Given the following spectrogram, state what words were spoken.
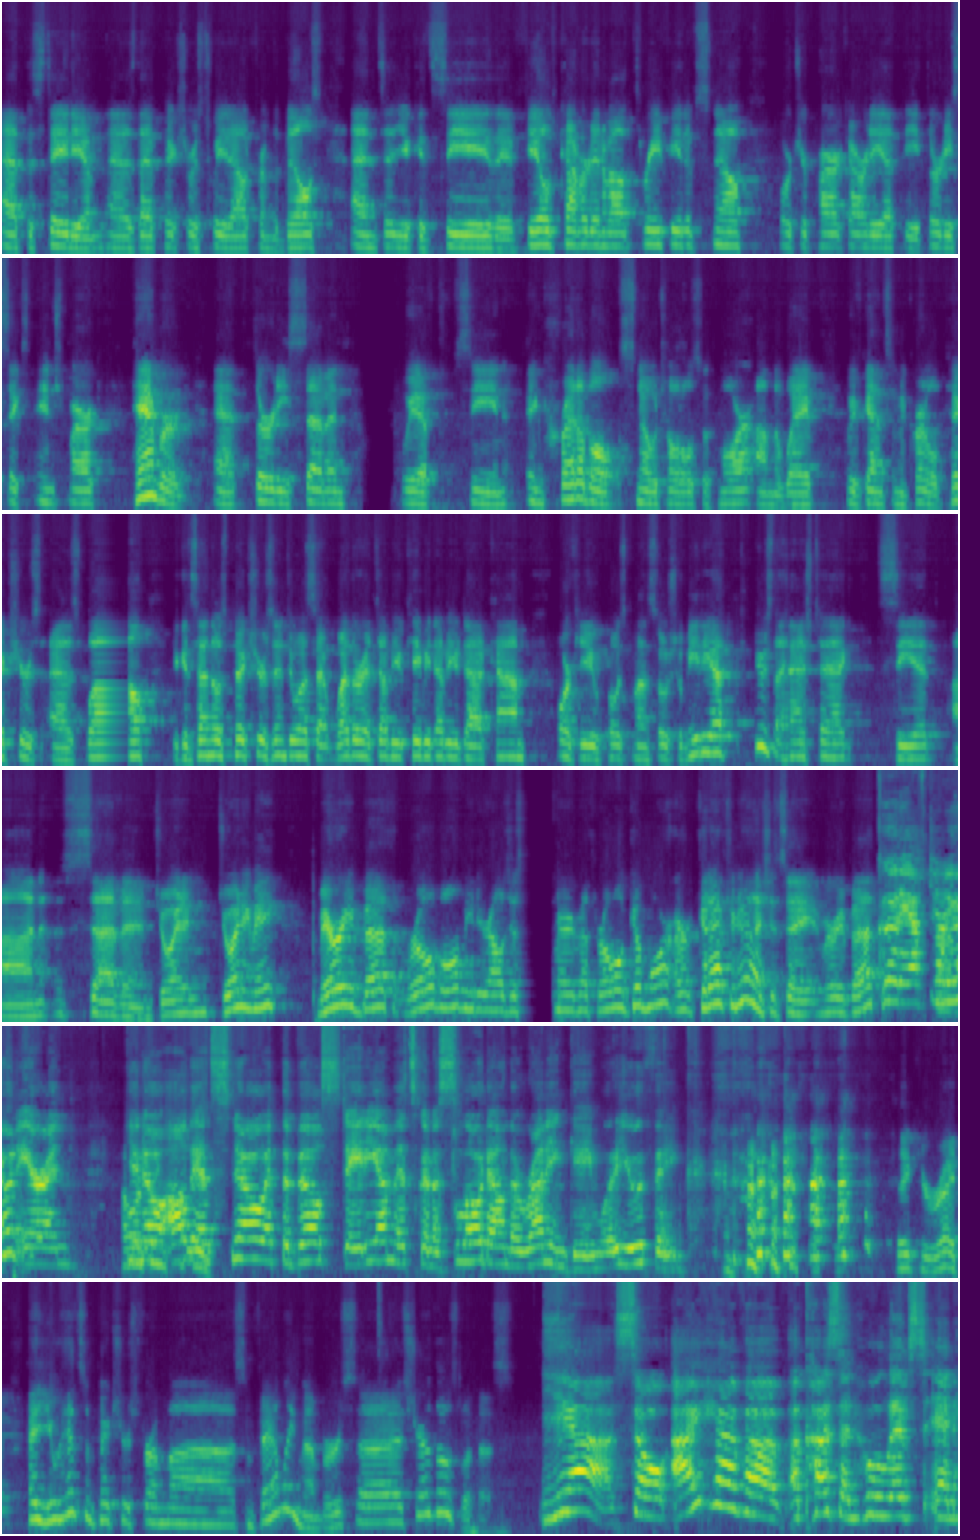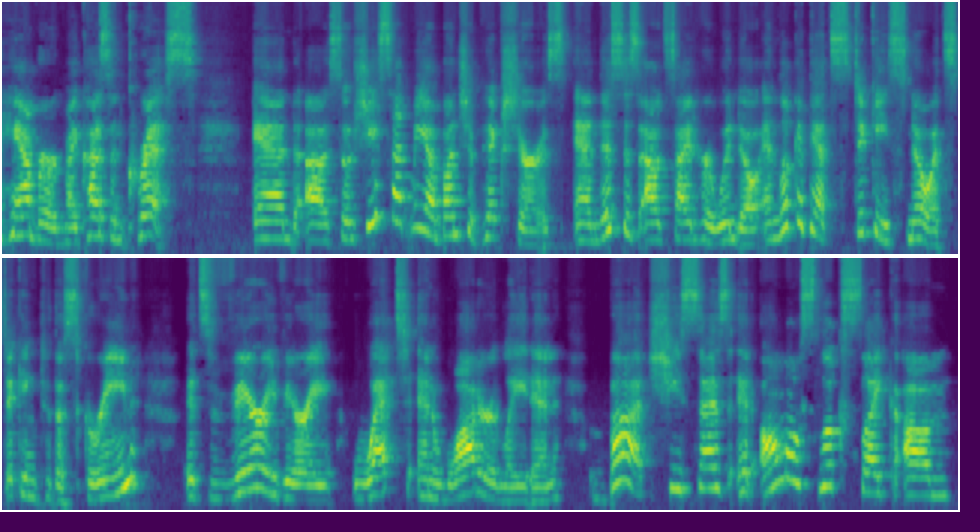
at the stadium as that picture was tweeted out from the Bills. And uh, you could see the field covered in about three feet of snow. Orchard Park already at the 36 inch mark. Hamburg at 37. We have seen incredible snow totals with more on the way. We've gotten some incredible pictures as well. You can send those pictures into us at weather at wkbw.com, or if you post them on social media, use the hashtag see it on seven. Joining joining me, Mary Beth Wrobel, meteorologist Mary Beth Wrobel. Good morning, or good afternoon, I should say, Mary Beth. Good afternoon, Aaron. How you know, all that snow at the Bill Stadium, it's going to slow down the running game. What do you think? I think you're right. Hey, you had some pictures from uh, some family members. Uh, share those with us. Yeah. So I have a, a, cousin who lives in Hamburg, my cousin Chris. And uh, so she sent me a bunch of pictures, and this is outside her window. And look at that sticky snow, it's sticking to the screen. It's very, very wet and water laden, but she says it almost looks like um,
